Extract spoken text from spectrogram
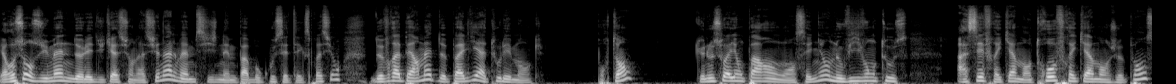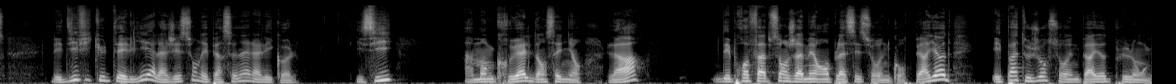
Les ressources humaines de l'éducation nationale, même si je n'aime pas beaucoup cette expression, devraient permettre de pallier à tous les manques. Pourtant, que nous soyons parents ou enseignants, nous vivons tous, assez fréquemment, trop fréquemment je pense, les difficultés liées à la gestion des personnels à l'école. Ici, un manque cruel d'enseignants. Là, des profs absents jamais remplacés sur une courte période et pas toujours sur une période plus longue.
